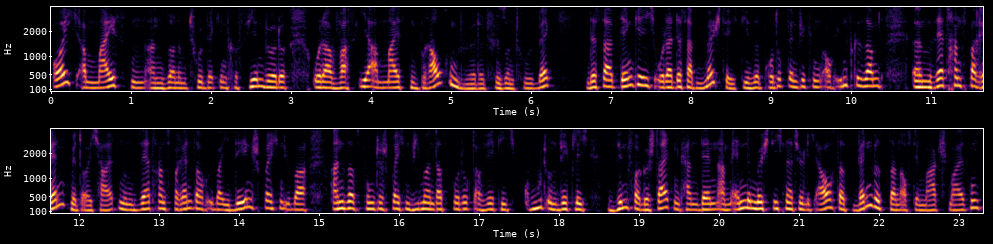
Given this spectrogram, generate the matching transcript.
euch am meisten an so einem Toolback interessieren würde oder was ihr am meisten brauchen würdet für so ein Toolback, Deshalb denke ich oder deshalb möchte ich diese Produktentwicklung auch insgesamt ähm, sehr transparent mit euch halten und sehr transparent auch über Ideen sprechen, über Ansatzpunkte sprechen, wie man das Produkt auch wirklich gut und wirklich sinnvoll gestalten kann. Denn am Ende möchte ich natürlich auch, dass wenn wir es dann auf den Markt schmeißen,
